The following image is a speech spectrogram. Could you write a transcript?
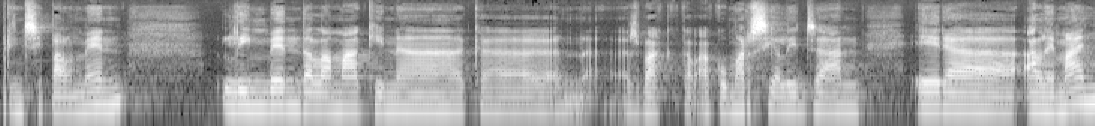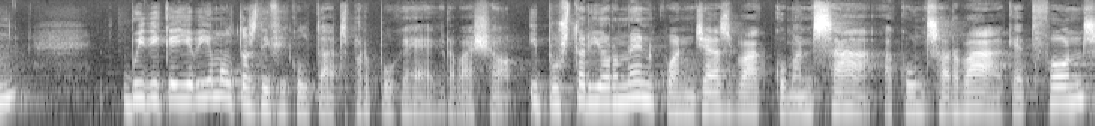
principalment, l'invent de la màquina que es va acabar comercialitzant era alemany, Vull dir que hi havia moltes dificultats per poder gravar això. I posteriorment, quan ja es va començar a conservar aquest fons,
